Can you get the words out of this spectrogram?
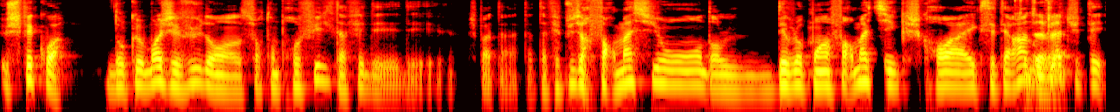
Je fais quoi? Donc euh, moi j'ai vu dans, sur ton profil, tu as fait des, des je sais pas, as fait plusieurs formations dans le développement informatique, je crois, etc. donc là, tu t'es,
